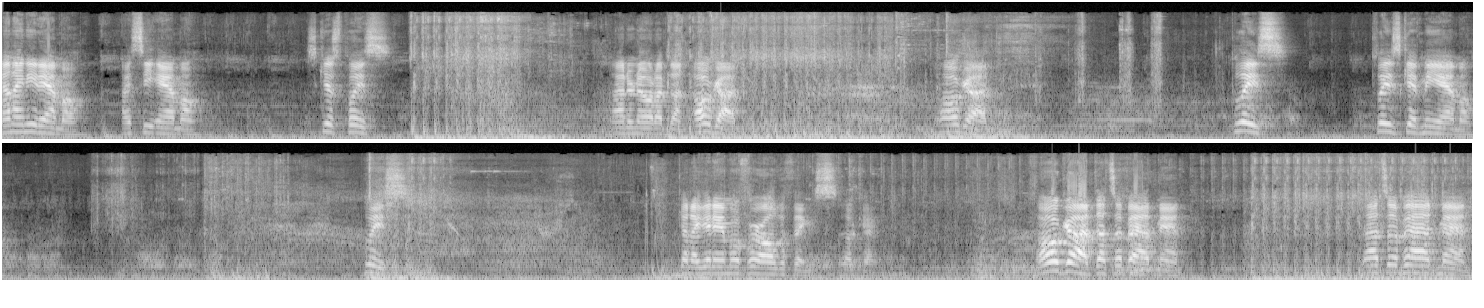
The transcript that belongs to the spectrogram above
And I need ammo. I see ammo. Excuse, please. I don't know what I've done. Oh god. Oh god. Please. Please give me ammo. Please. Can I get ammo for all the things? Okay. Oh god, that's a bad man. That's a bad man.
